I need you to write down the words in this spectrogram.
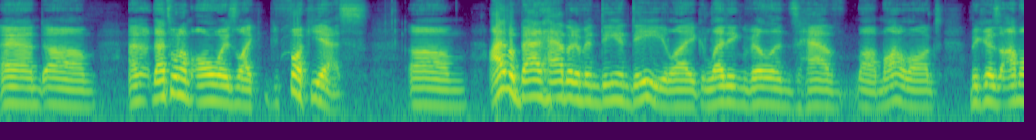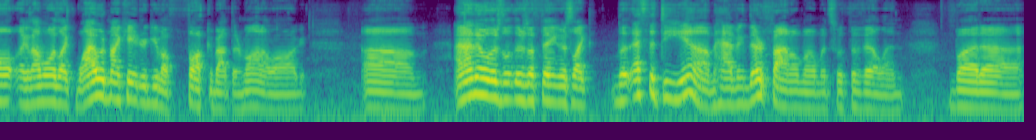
and um, and that's what I'm always like. Fuck yes. Um, I have a bad habit of in D and D like letting villains have uh, monologues because I'm all, like I'm always like, why would my character give a fuck about their monologue? Um, and I know there's there's a thing that's like that's the DM having their final moments with the villain, but uh,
